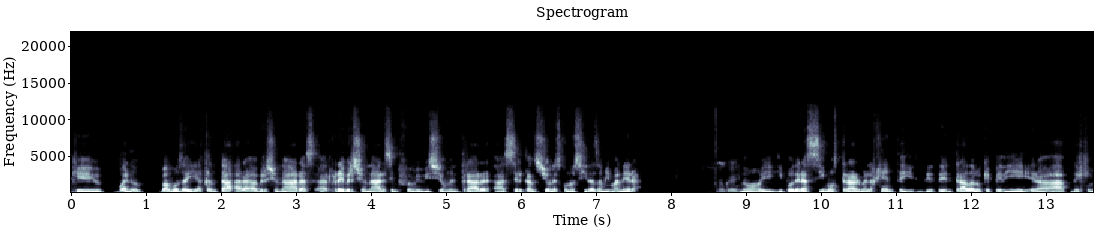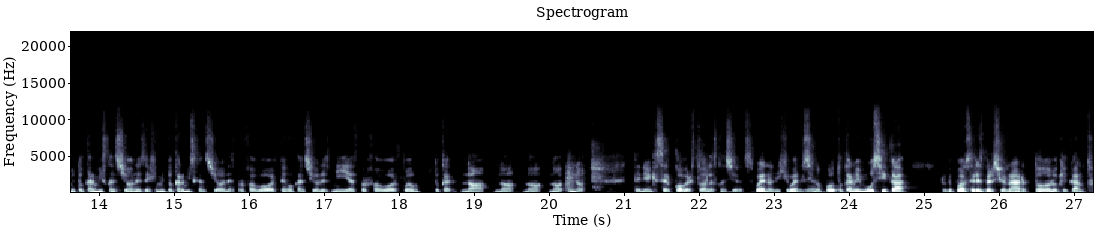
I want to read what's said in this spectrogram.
que, bueno, vamos ahí a cantar, a versionar, a, reversionar. Siempre fue mi visión entrar a hacer canciones conocidas a mi manera. ¿No? Y, poder así mostrarme a la gente. Y de, entrada lo que pedí era, ah, déjeme tocar mis canciones, déjeme tocar mis canciones, por favor, tengo canciones mías, por favor, puedo tocar. No, no, no, no y no tenían que ser covers todas las canciones. Bueno, dije, bueno, si no puedo tocar mi música, lo que puedo hacer es versionar todo lo que canto.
